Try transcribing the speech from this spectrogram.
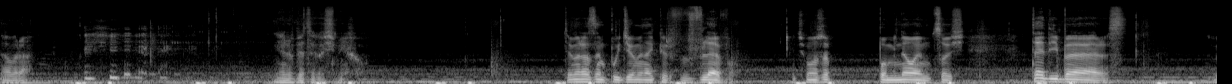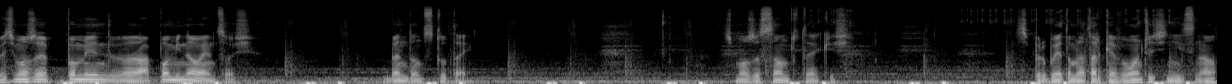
Dobra. Nie lubię tego śmiechu. Tym razem pójdziemy najpierw w lewo. Być może pominąłem coś. Teddy Bears. Być może pomi a, pominąłem coś. Będąc tutaj. Być może są tutaj jakieś. Spróbuję tą latarkę wyłączyć i nic, no.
